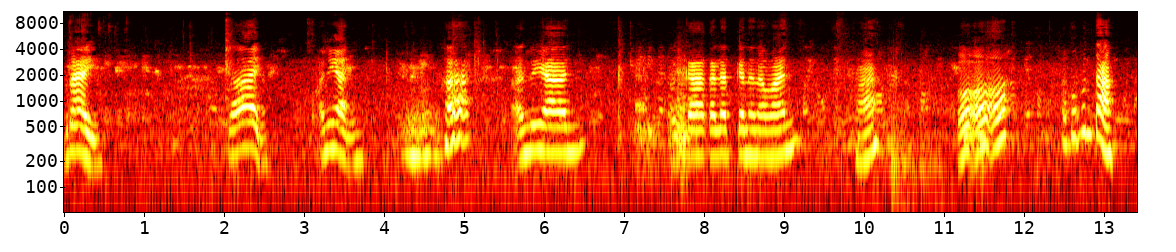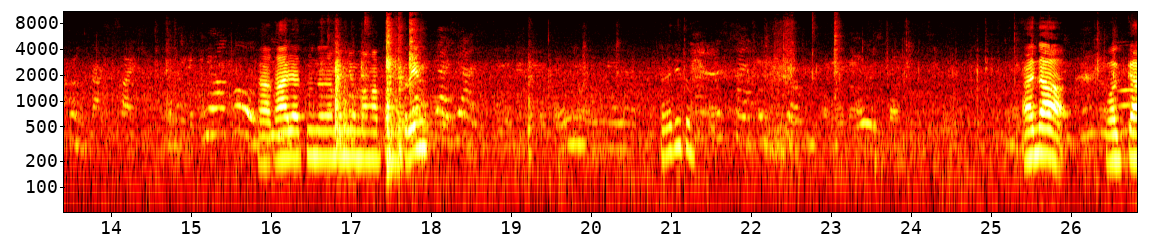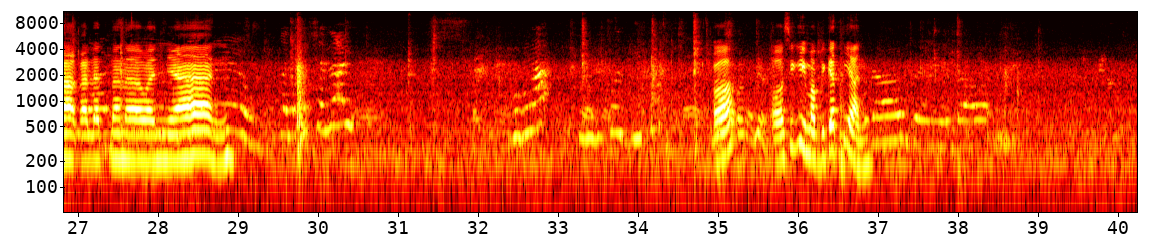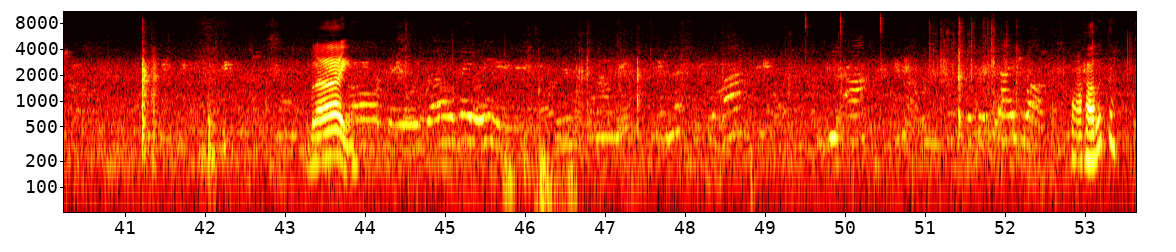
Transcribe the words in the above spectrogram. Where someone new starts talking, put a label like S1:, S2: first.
S1: Bray. Bray. Ano yan? ano yan? Magkakalat ka na naman? Ha? Oo, oo, oo. Saan pupunta? Kakalat mo na naman yung mga pang-print. Tara dito. Ano? Magkakalat na naman yan. Oh? Oh, sige, mabigat yan. Bray. Pakaharot ah.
